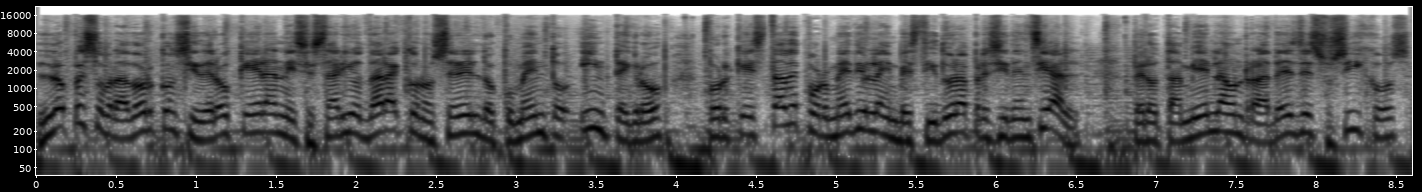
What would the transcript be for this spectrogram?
López Obrador consideró que era necesario dar a conocer el documento íntegro porque está de por medio la investidura presidencial, pero también la honradez de sus hijos,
